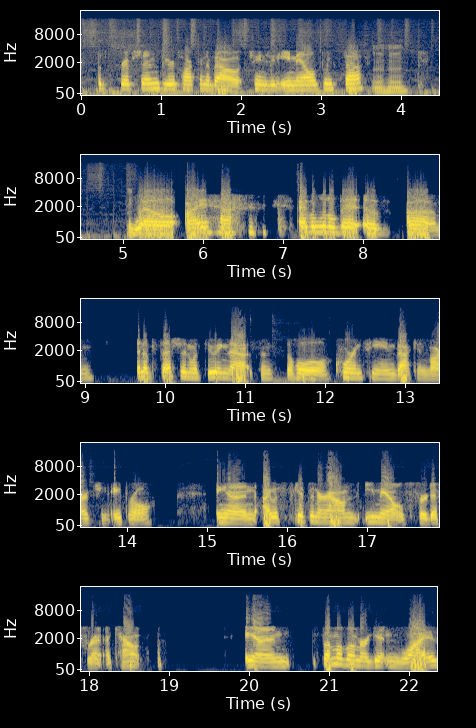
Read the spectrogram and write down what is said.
subscriptions. You were talking about changing emails and stuff. Mm-hmm. Well, I have I have a little bit of um, an obsession with doing that since the whole quarantine back in March and April. And I was skipping around emails for different accounts. And some of them are getting wise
